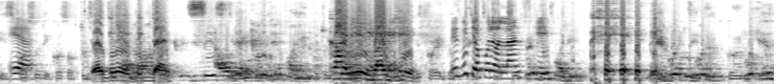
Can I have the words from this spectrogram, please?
is Yeah. also the cost of You are giving a transportation. big time. Since the economy, petroleum Can you imagine? is correct, Please put your phone on landscape. everything had gone here.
